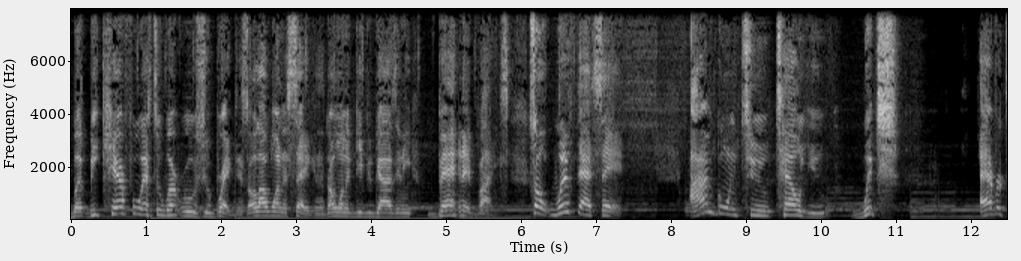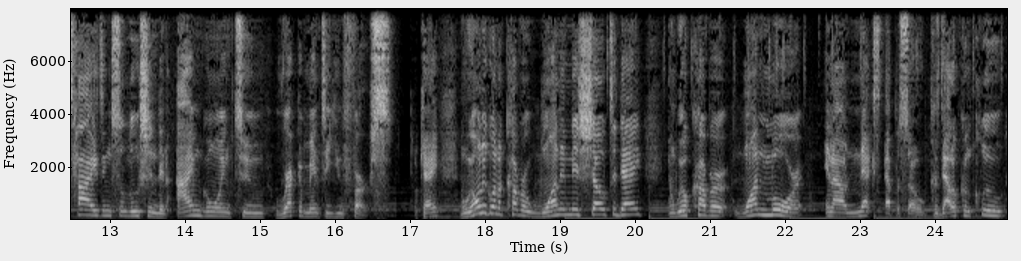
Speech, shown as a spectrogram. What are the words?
But be careful as to what rules you break. That's all I want to say because I don't want to give you guys any bad advice. So, with that said, I'm going to tell you which advertising solution that I'm going to recommend to you first. Okay. And we're only going to cover one in this show today, and we'll cover one more in our next episode because that'll conclude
